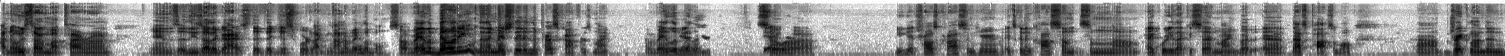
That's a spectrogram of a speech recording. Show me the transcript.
I know he's talking about Tyron and these other guys that, that just were like non available. So availability, and they mentioned it in the press conference, Mike. Availability. Yes. So yeah. uh you get Charles Cross in here, it's going to cost some some uh, equity, like you said, Mike, but uh, that's possible. Um, Drake London,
